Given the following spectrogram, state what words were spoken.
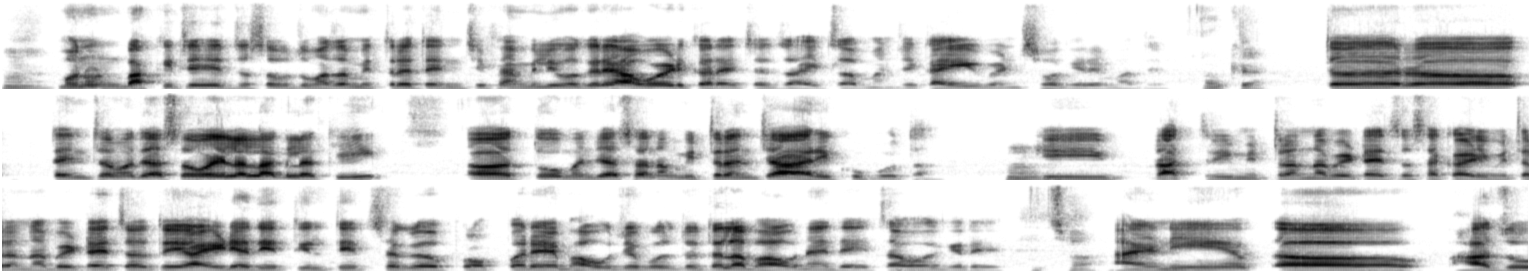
म्हणून बाकीचे हे जसं जो माझा मित्र आहे त्यांची फॅमिली वगैरे अवॉइड करायचं जायचं म्हणजे काही इव्हेंट्स वगैरे मध्ये. ओके तर त्यांच्यामध्ये असं व्हायला लागलं की तो म्हणजे असा ना मित्रांच्या आहारी खूप होता. की रात्री मित्रांना भेटायचं सकाळी मित्रांना भेटायचं ते आयडिया देतील तेच सगळं प्रॉपर आहे. भाऊ जे बोलतो त्याला भाव नाही द्यायचा वगैरे. आणि हा जो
